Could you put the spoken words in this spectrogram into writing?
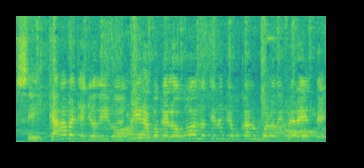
Sí, cada vez que yo digo, mira, porque los gordos tienen que buscarle un vuelo diferente,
